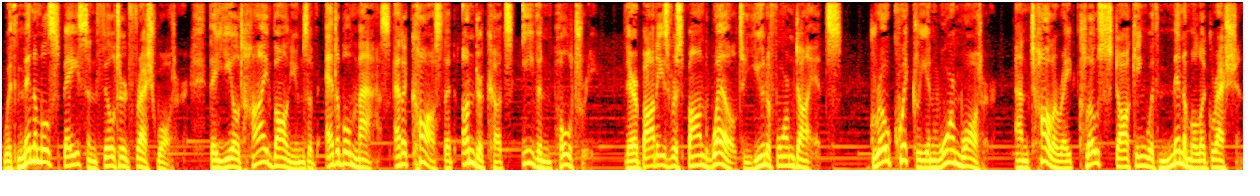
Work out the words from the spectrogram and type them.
With minimal space and filtered fresh water, they yield high volumes of edible mass at a cost that undercuts even poultry. Their bodies respond well to uniform diets, grow quickly in warm water, and tolerate close stocking with minimal aggression.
